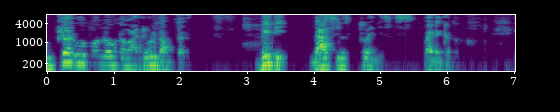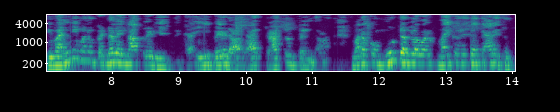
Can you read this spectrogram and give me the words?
గుట్ల రూపంలో ఉన్న వాటి కూడా చంపుతుంది బీటీ బ్యాసిలస్ థురంజిసిస్ బయట ఇవన్నీ మనం పెండలో ఇనాకులేట్ చేసినాక ఈ పేడ ట్రాక్టర్ పెండ మనకు మూడు టన్నుల వరకు మైక్రోవేవ్ తయారవుతుంది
